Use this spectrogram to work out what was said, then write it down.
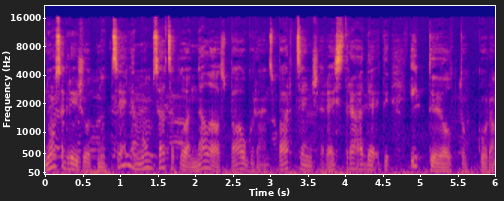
Nosagriežot no ceļa, mums atsakloja neliels paugurēns parceņš ar estrādēti it tiltu, kura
